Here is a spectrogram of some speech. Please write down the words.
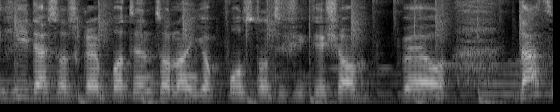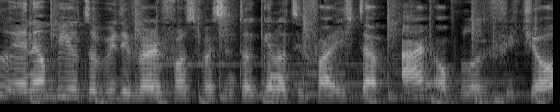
hit that subscribe button turn on your post notification bell. That will enable you to be the very first person to get notified each time i upload future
